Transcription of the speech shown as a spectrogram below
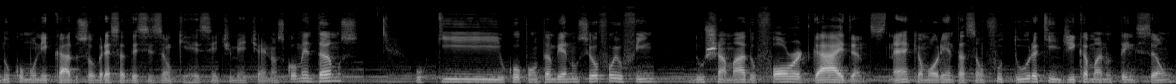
no comunicado sobre essa decisão que recentemente nós comentamos. O que o Copom também anunciou foi o fim do chamado Forward Guidance, né, que é uma orientação futura que indica a manutenção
